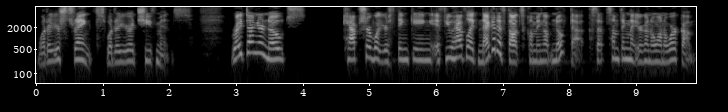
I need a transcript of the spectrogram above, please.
What are your strengths? What are your achievements? Write down your notes, capture what you're thinking. If you have like negative thoughts coming up, note that because that's something that you're going to want to work on.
